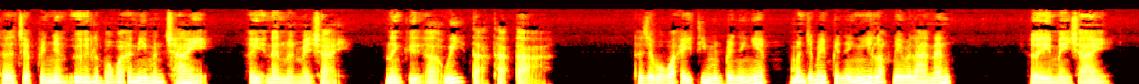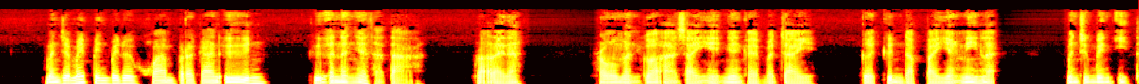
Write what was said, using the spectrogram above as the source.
ถ้าจะเป็นอย่างอื่นแล้วบอกว่าอันนี้มันใช่ไอ้นั่นมันไม่ใช่ นั่นคืออวิตาตาตา ถ้าจะบอกว่าไอ้ที่มันเป็นอย่างเงี้ยมันจะไม่เป็นอย่างนี้หรอกในเวลานั้น เฮ้ยไม่ใช่ มันจะไม่เป็นไปโดยความประการอื่น คืออนัญญาตาตา เพราะอะไรนะ เพราะว่ามันก็อาศัยเหตุเงื่อนไขปัจจัยเกิดขึ้นดับไปอย่างนี้แหละ มันจึงเป็นอิทธ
